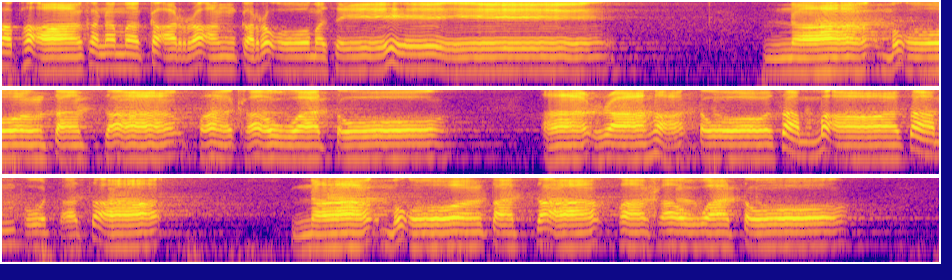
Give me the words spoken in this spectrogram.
ปุพพาคณมการังกะโรมาเสนะโมตัสสะภะคะวะโต อะระหะโต สัมมาสัมพุทธัสสะนะโมตัสสะภะคะวะโต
